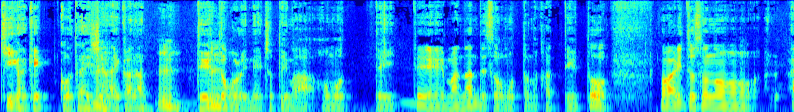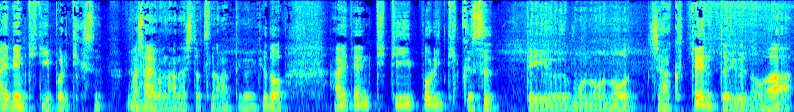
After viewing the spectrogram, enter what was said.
織が結構大事じゃないかなっていうところにね、ちょっと今思っていて、まあなんでそう思ったのかっていうと、まあ割とその、アイデンティティポリティクス、まあ最後の話と繋がってくるけど、アイデンティティポリティクスっていうものの弱点というのは、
